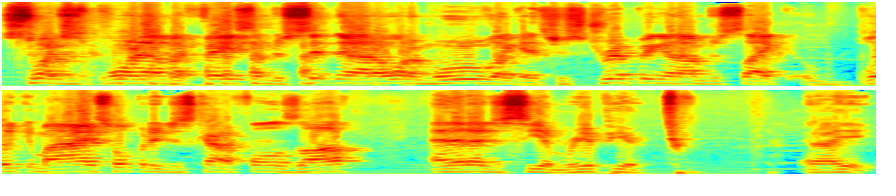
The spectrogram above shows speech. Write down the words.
sweat just pouring out my face. I'm just sitting there. I don't want to move. Like it's just dripping, and I'm just like blinking my eyes, hoping it just kind of falls off. And then I just see him reappear, and I,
